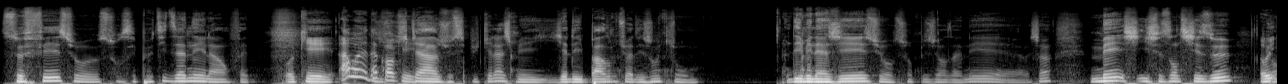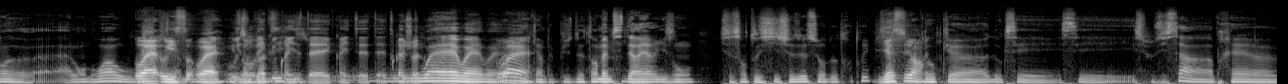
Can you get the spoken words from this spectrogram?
se fait sur, sur ces petites années-là, en fait. ok. Ah ouais, d'accord. Jusqu'à je sais plus quel âge, mais il y a des, par exemple, tu as des gens qui ont déménagé sur, sur plusieurs années, euh, machin, mais ils se sentent chez eux Oui. dans, euh, à l'endroit où. Ouais, où ils sont, ouais, Où ils ont vécu quand ils étaient, quand ils étaient très jeunes. Ouais, ouais, ouais, Ouais. avec un peu plus de temps, même si derrière ils ont, ils se sentent aussi chez eux sur d'autres trucs. Bien sûr. Donc, euh, donc c'est, c'est, aussi ça. hein. Après, euh,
